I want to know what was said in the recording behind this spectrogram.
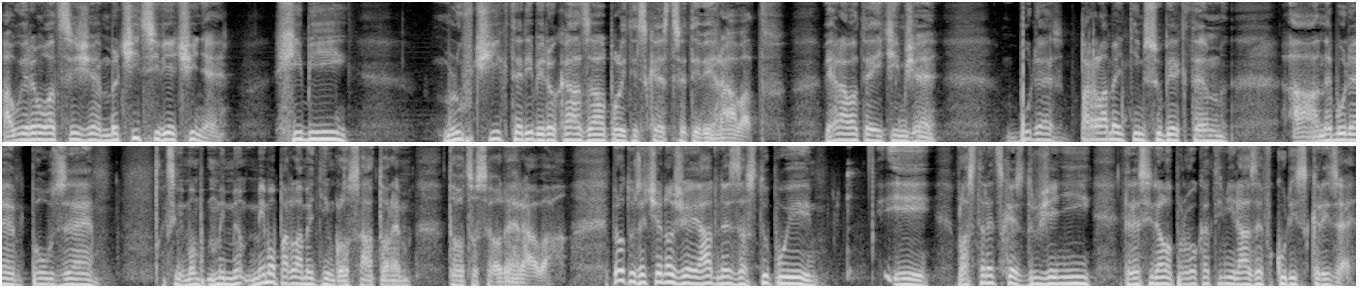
a uvědomovat si, že mlčící většině chybí mluvčí, který by dokázal politické střety vyhrávat. Vyhrávat je i tím, že bude parlamentním subjektem a nebude pouze mimo, mimo, mimo parlamentním glosátorem toho, co se odehrává. Bylo tu řečeno, že já dnes zastupuji i vlastenecké združení, které si dalo provokativní název Kudy z krize.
